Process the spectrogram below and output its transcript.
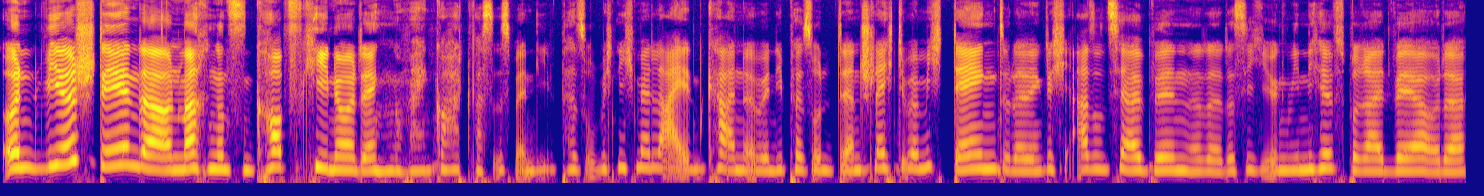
Und wir stehen da und machen uns ein Kopfkino und denken, oh mein Gott, was ist, wenn die Person mich nicht mehr leiden kann? Oder wenn die Person dann schlecht über mich denkt oder denkt, dass ich asozial bin oder dass ich irgendwie nicht hilfsbereit wäre oder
